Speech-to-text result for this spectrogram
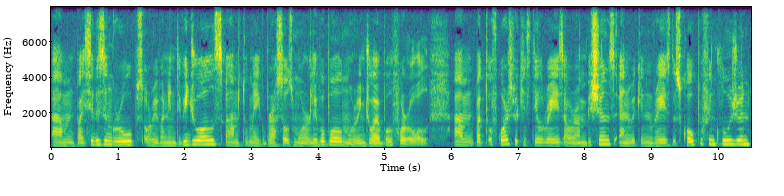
um, by citizen groups or even individuals um, to make Brussels more livable, more enjoyable for all. Um, but of course, we can still raise our ambitions and we can raise the scope of inclusion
